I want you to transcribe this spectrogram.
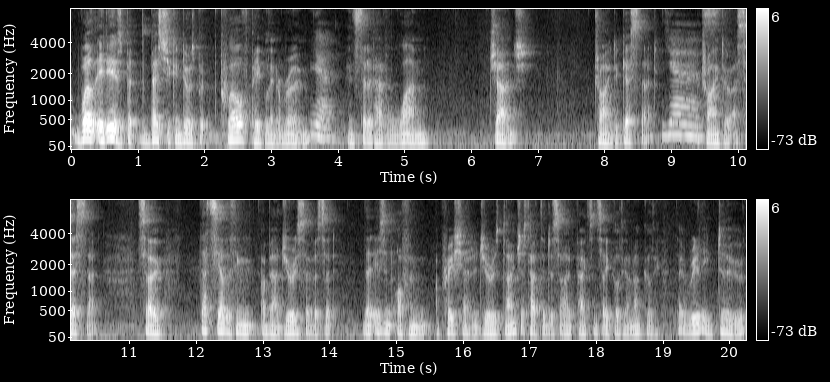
Well, it is, but the best you can do is put 12 people in a room Yeah. instead of have one judge trying to guess that, Yes. trying to assess that. So that's the other thing about jury service that, that isn't often appreciated. Jurors don't just have to decide facts and say guilty or not guilty. They really do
